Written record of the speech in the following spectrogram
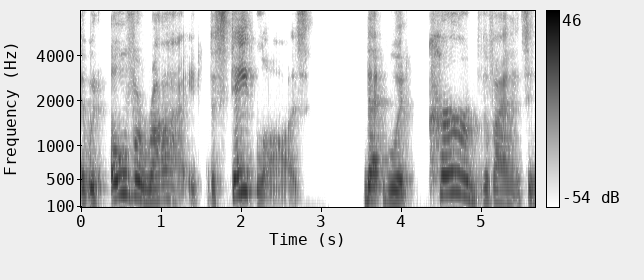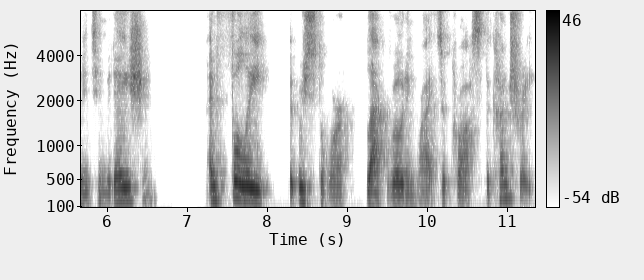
that would override the state laws that would curb the violence and intimidation and fully restore Black voting rights across the country.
